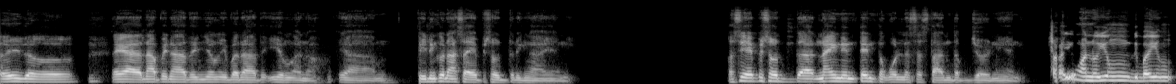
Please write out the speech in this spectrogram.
Ay, nako. Kaya hanapin natin yung iba natin, yung ano, yung, feeling ko nasa episode 3 nga yan. eh. Kasi episode uh, 9 and 10 tungkol na sa stand-up journey yan. Tsaka yung ano, yung, di ba, yung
